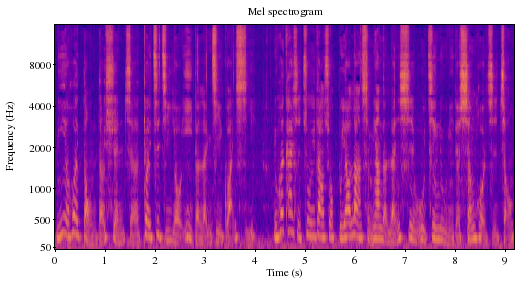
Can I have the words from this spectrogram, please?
你也会懂得选择对自己有益的人际关系。你会开始注意到说，不要让什么样的人事物进入你的生活之中。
